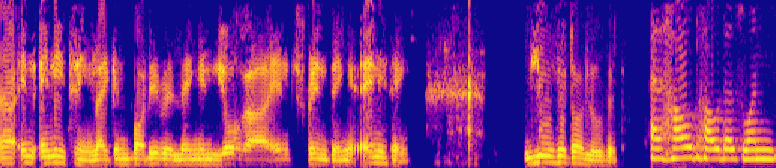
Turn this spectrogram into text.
uh, in anything, like in bodybuilding, in yoga, in sprinting, anything. Use it or lose it and how how does one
